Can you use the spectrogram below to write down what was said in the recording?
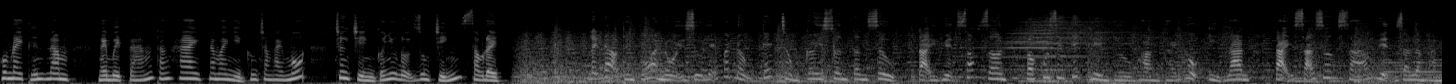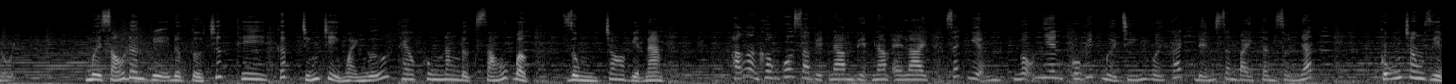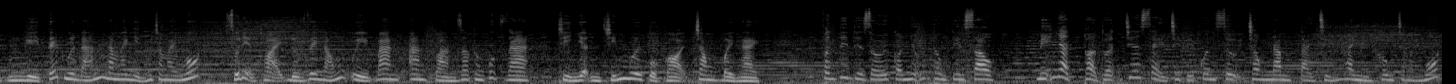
Hôm nay thứ năm, ngày 18 tháng 2 năm 2021, chương trình có những nội dung chính sau đây. Lãnh đạo thành phố Hà Nội dự lễ phát động Tết trồng cây Xuân Tân Sửu tại huyện Sóc Sơn và khu di tích đền thờ Hoàng Thái Hậu ỷ Lan tại xã Dương Xá, huyện Gia Lâm, Hà Nội. 16 đơn vị được tổ chức thi cấp chứng chỉ ngoại ngữ theo khung năng lực 6 bậc dùng cho Việt Nam. Hãng hàng không quốc gia Việt Nam Vietnam Airlines xét nghiệm ngẫu nhiên COVID-19 với khách đến sân bay Tân Sơn Nhất. Cũng trong dịp nghỉ Tết Nguyên đán năm 2021, số điện thoại đường dây nóng Ủy ban An toàn Giao thông Quốc gia chỉ nhận 90 cuộc gọi trong 7 ngày. Phần tin thế giới có những thông tin sau. Mỹ Nhật thỏa thuận chia sẻ chi phí quân sự trong năm tài chính 2021.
